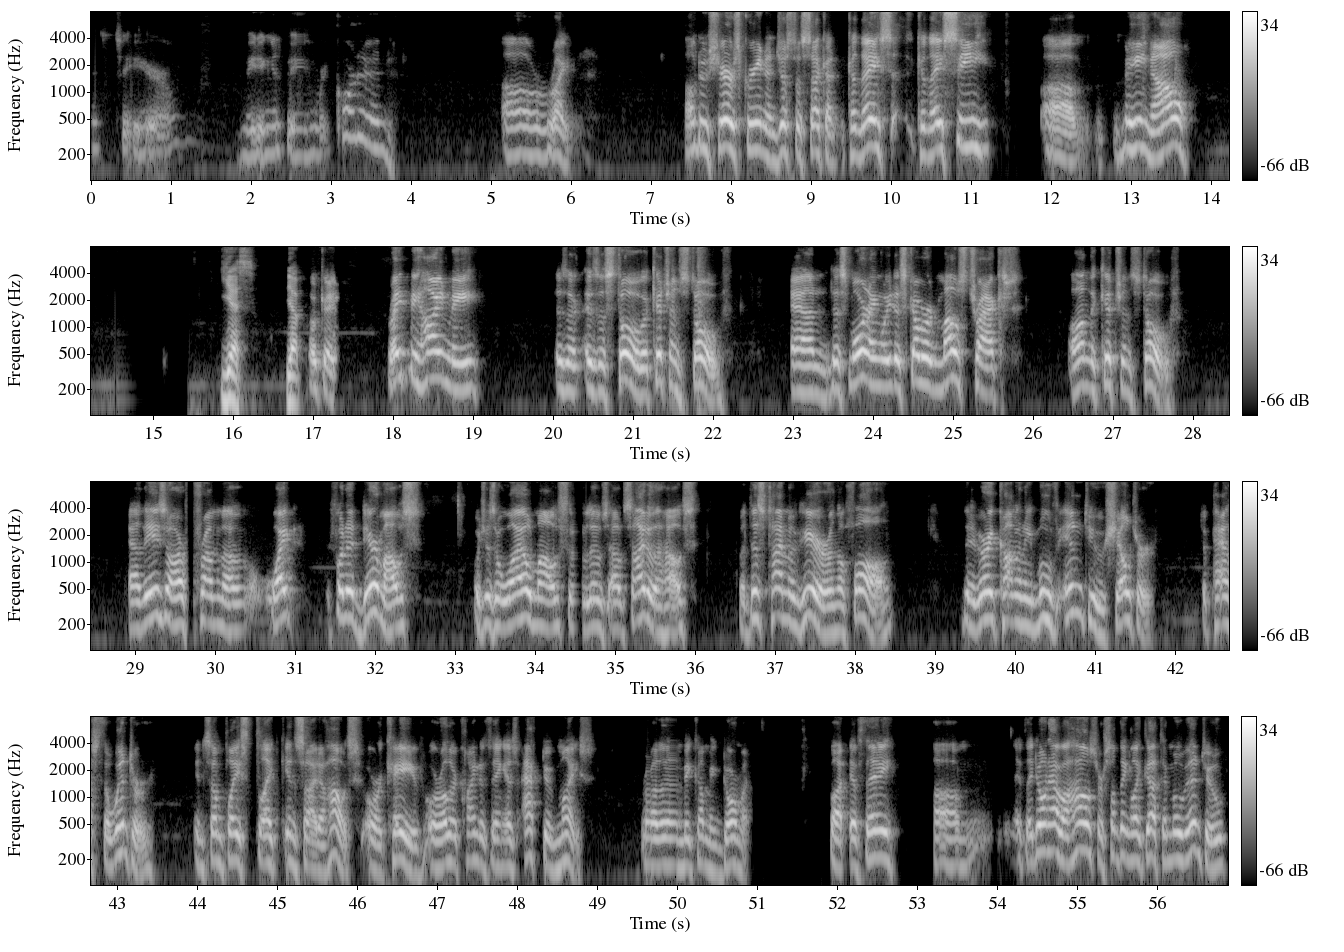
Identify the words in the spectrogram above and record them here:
let's see here. Meeting is being recorded. All right. I'll do share screen in just a second. Can they can they see uh, me now? Yes. Yep. Okay. Right behind me is a is a stove, a kitchen stove. And this morning we discovered mouse tracks on the kitchen stove. And these are from the white-footed deer mouse, which is a wild mouse that lives outside of the house. But this time of year in the fall, they very commonly move into shelter to pass the winter in some place like inside a house or a cave or other kind of thing as active mice rather than becoming dormant. But if they um, if they don't have a house or something like that to move into,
